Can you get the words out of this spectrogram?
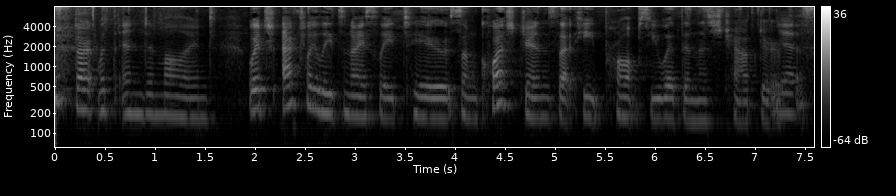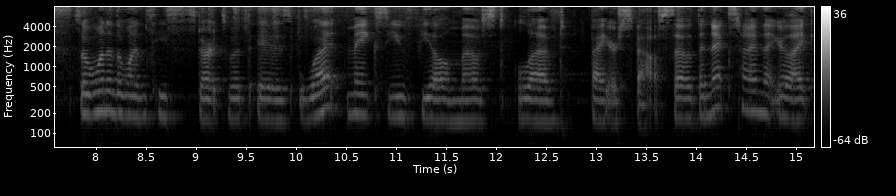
start with the end in mind. Which actually leads nicely to some questions that he prompts you with in this chapter. Yes. So, one of the ones he starts with is What makes you feel most loved by your spouse? So, the next time that you're like,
